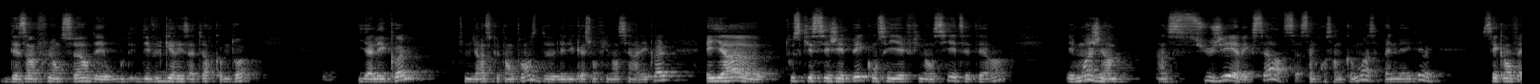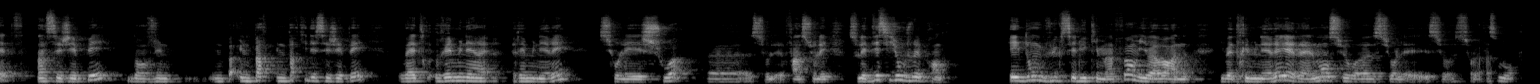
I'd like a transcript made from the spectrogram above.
des influenceurs, des, des vulgarisateurs comme toi. Il y a l'école, tu me diras ce que tu en penses de l'éducation financière à l'école. Et il y a euh, tout ce qui est CGP, conseiller financier, etc. Et moi, j'ai un, un, sujet avec ça, ça, ça me concerne que moi, c'est pas une vérité, mais c'est qu'en fait, un CGP, dans une, une, partie des CGP, va être rémunéré, rémunéré sur les choix, euh, sur, les, enfin, sur, les, décisions que je vais prendre. Et donc, vu que c'est lui qui m'informe, il va avoir il va être rémunéré réellement sur, euh, sur, la façon dont,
